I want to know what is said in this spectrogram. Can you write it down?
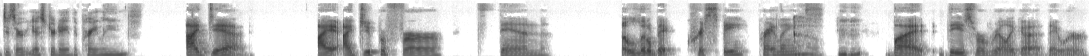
dessert yesterday, the pralines? I did. I I do prefer thin, a little bit crispy pralines, Oh. hmm but these were really good. They were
